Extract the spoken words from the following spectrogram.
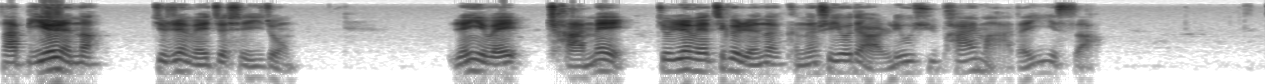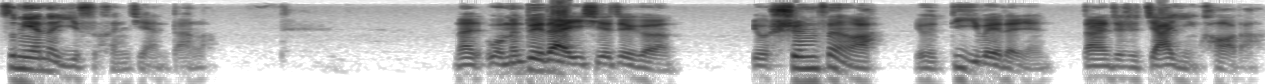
那别人呢，就认为这是一种，人以为谄媚，就认为这个人呢，可能是有点溜须拍马的意思啊。字面的意思很简单了。那我们对待一些这个有身份啊、有地位的人，当然这是加引号的，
